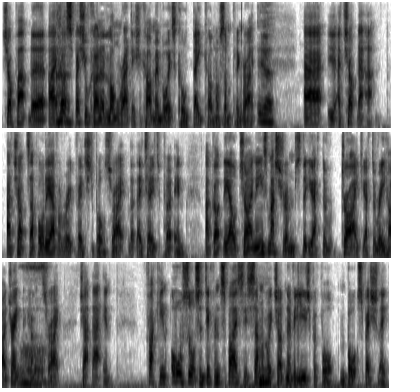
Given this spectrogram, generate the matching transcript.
chop up the. I got a special kind of long radish. I can't remember what it's called, daikon or something, right? yeah. Uh, yeah, I chopped that up. I chopped up all the other root vegetables, right, that they tell you to put in. I got the old Chinese mushrooms that you have to dried. You have to rehydrate the cunts, right? Chuck that in. Fucking all sorts of different spices, some of mm-hmm. which I'd never used before and bought specially.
